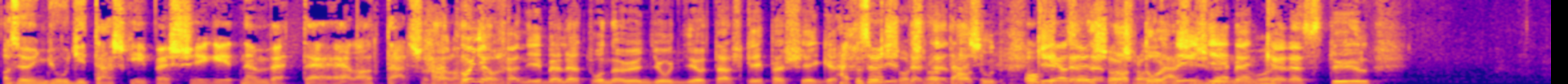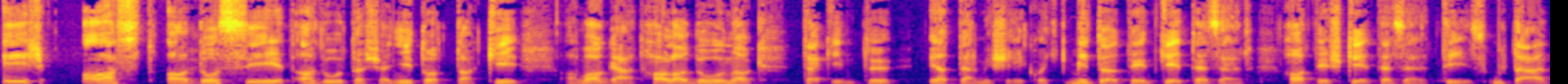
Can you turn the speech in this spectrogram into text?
az öngyógyítás képességét nem vette el a társadalomtól. Hát hogy a fenébe lett volna öngyógyítás képessége? Hát az önsorsrontás. Oké, okay, az önsorsrontás négy éven keresztül, és azt a dossziét azóta se nyitottak ki a magát haladónak tekintő értelmiség, hogy mi történt 2006 és 2010 után,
